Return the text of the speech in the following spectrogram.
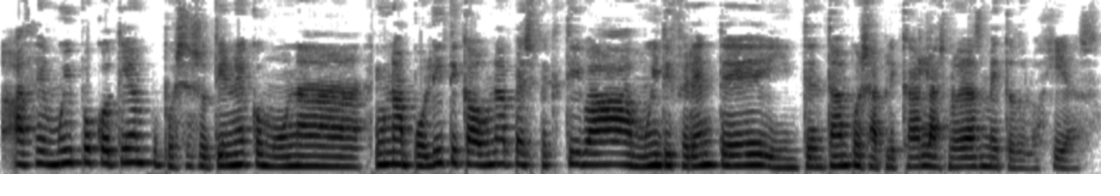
hace muy poco tiempo, pues eso tiene como una, una política o una perspectiva muy diferente e intentan pues aplicar las nuevas metodologías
